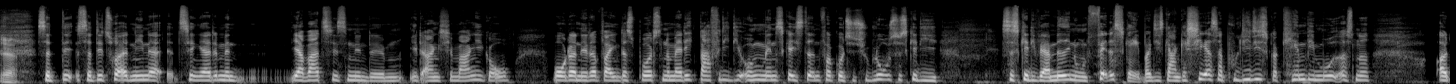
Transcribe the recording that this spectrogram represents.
Ja. Så, det, så det tror jeg er den ene ting af det, men jeg var til sådan et, øh, et arrangement i går, hvor der netop var en, der spurgte sådan, er det ikke bare fordi de unge mennesker, i stedet for at gå til psykolog, så skal de så skal de være med i nogle fællesskaber, de skal engagere sig politisk og kæmpe imod og sådan noget. Og,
